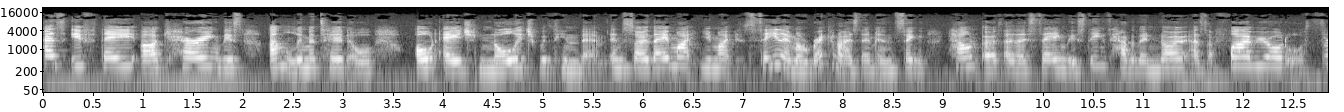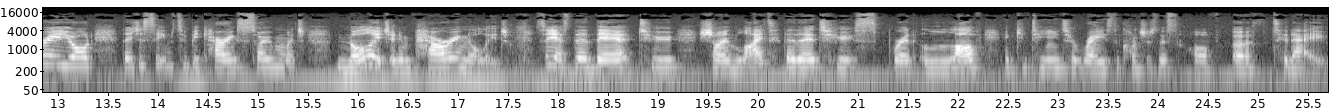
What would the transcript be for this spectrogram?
as if they are carrying this unlimited or old age knowledge within them. And so they might you might see them or recognize them and think how on earth are they saying these things? How do they know as a five-year-old or three-year-old? They just seems to be carrying so much knowledge and empowering knowledge. So yes they're there to shine light. They're there to spread love and continue to raise the consciousness of earth today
